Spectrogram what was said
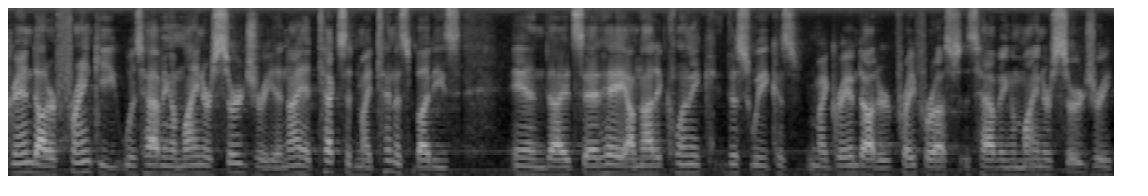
granddaughter Frankie was having a minor surgery, and I had texted my tennis buddies and I had said, Hey, I'm not at clinic this week because my granddaughter, pray for us, is having a minor surgery.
